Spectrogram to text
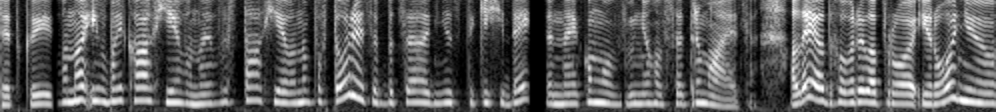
рядки. Воно і в байках є, воно і в листах є, воно повторюється, бо це одні з таких ідей, на якому в нього все тримається. Але я от говорила про іронію,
